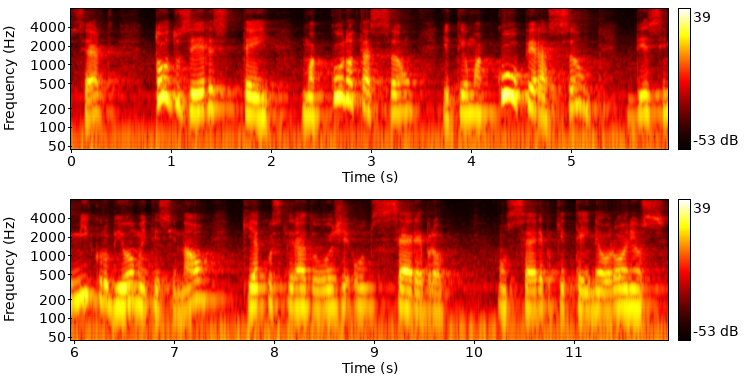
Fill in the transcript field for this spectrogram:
certo? Todos eles têm uma conotação e têm uma cooperação desse microbioma intestinal que é considerado hoje um cérebro, um cérebro que tem neurônios,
